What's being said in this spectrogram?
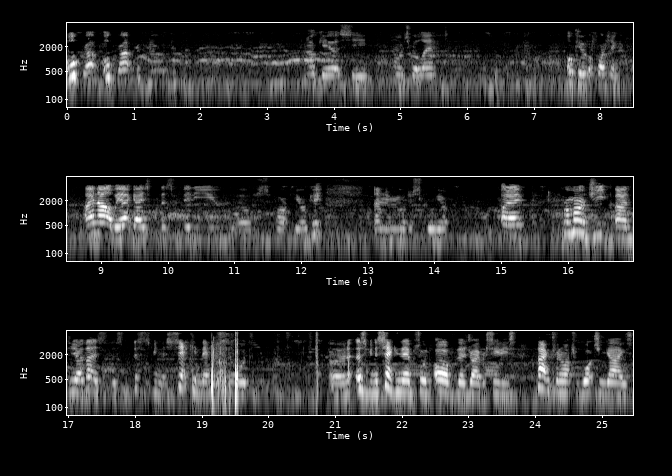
Oh crap! Oh crap! Okay. Okay, let's see. How much we got left? Okay, we've got four seconds. And that'll be it, guys, for this video. I'll just park here, okay? and then we'll just go here. Alright, from our Jeep, and yeah, that is this. This has been the second episode. Uh, this has been the second episode of the driver series. Thanks very much for watching, guys,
